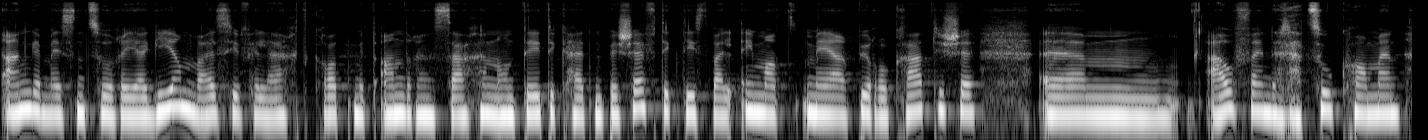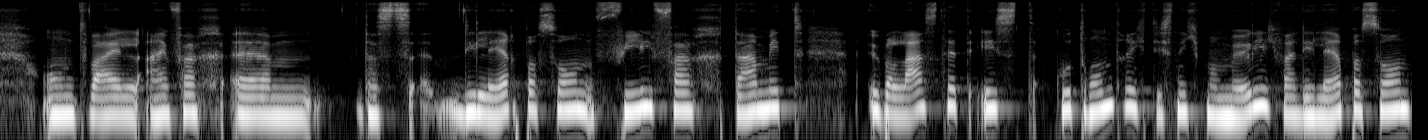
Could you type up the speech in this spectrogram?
angemessen zu reagieren, weil sie vielleicht gerade mit anderen Sachen und Tätigkeiten beschäftigt ist, weil immer mehr bürokratische ähm, Aufwände dazukommen und weil einfach ähm, dass die Lehrperson vielfach damit überlastet ist. Guter Unterricht ist nicht mehr möglich, weil die Lehrperson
